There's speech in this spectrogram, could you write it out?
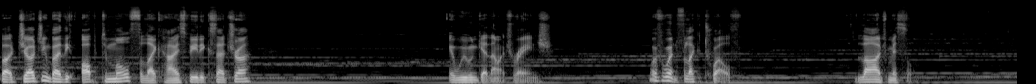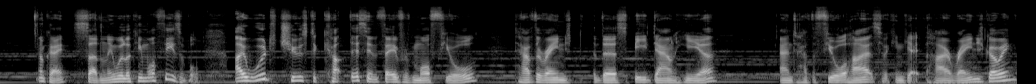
but judging by the optimal for like high speed, etc., we wouldn't get that much range. What if we went for like a 12? Large missile. Okay, suddenly we're looking more feasible. I would choose to cut this in favor of more fuel, to have the range, the speed down here, and to have the fuel higher so it can get higher range going.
